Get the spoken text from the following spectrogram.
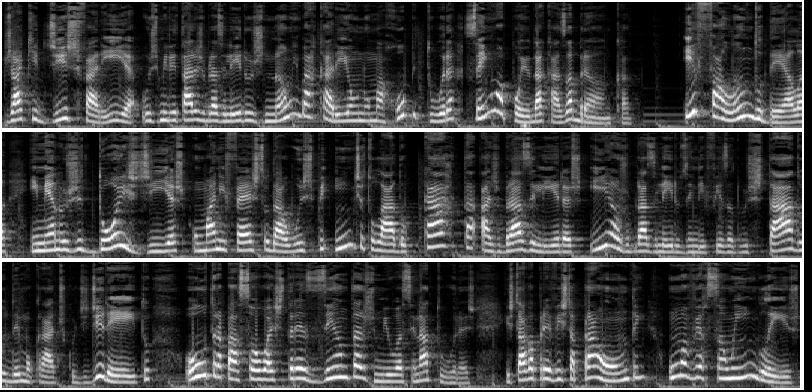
já já que diz Faria, os militares brasileiros não embarcariam numa ruptura sem o apoio da Casa Branca. E falando dela, em menos de dois dias, o manifesto da USP, intitulado Carta às Brasileiras e aos Brasileiros em Defesa do Estado Democrático de Direito, ultrapassou as 300 mil assinaturas. Estava prevista para ontem uma versão em inglês,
